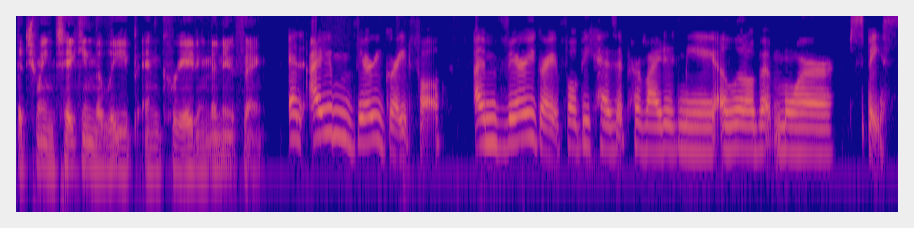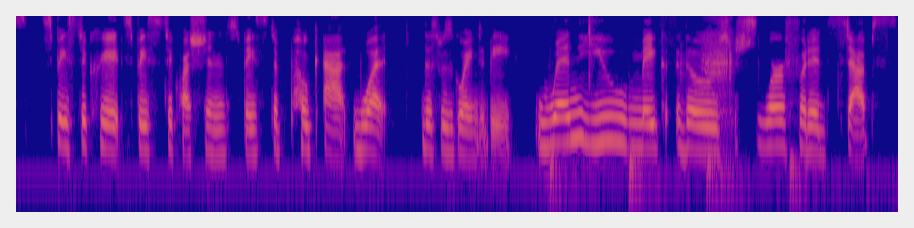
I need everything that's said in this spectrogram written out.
between taking the leap and creating the new thing. And I am very grateful I'm very grateful because it provided me a little bit more space space to create, space to question, space to poke at what this was going to be. When you make those sure footed steps,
